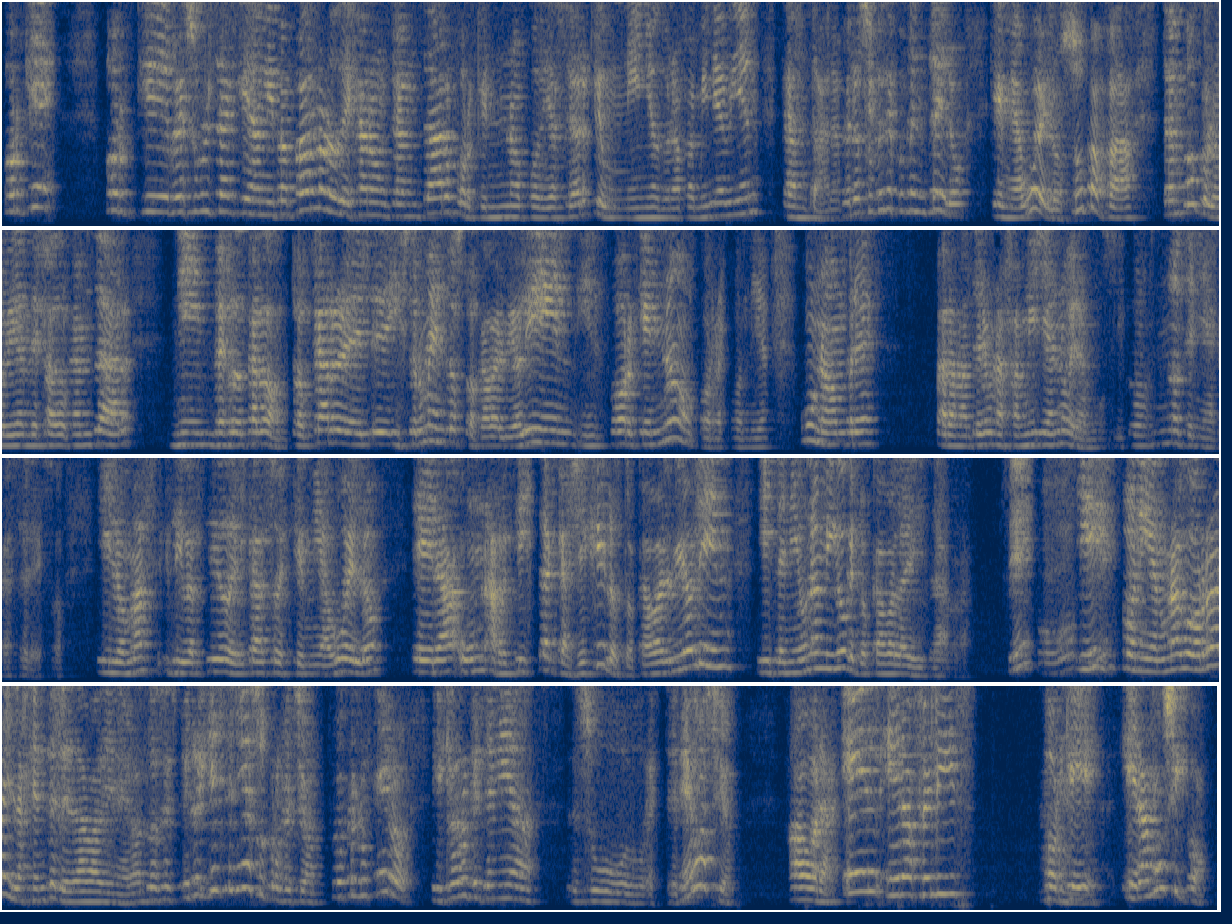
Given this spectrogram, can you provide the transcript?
¿Por qué? Porque resulta que a mi papá no lo dejaron cantar porque no podía ser que un niño de una familia bien cantara. Pero vez después me entero que mi abuelo, su papá, tampoco lo habían dejado cantar, ni, perdón, tocar eh, instrumentos, tocaba el violín, porque no correspondía. Un hombre para mantener una familia no era músico, no tenía que hacer eso. Y lo más divertido del caso es que mi abuelo era un artista callejero, tocaba el violín y tenía un amigo que tocaba la guitarra. ¿Sí? Oh, Y ponían una gorra y la gente le daba dinero. Entonces, pero y él tenía su profesión, fue peluquero y claro que tenía su este, negocio. Ahora, él era feliz porque era músico.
